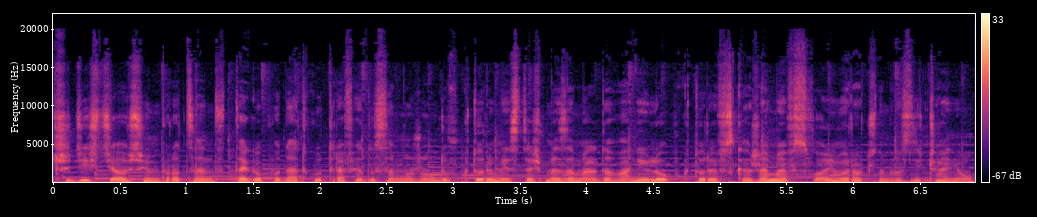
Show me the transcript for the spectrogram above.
38% tego podatku trafia do samorządu, w którym jesteśmy zameldowani lub który wskażemy w swoim rocznym rozliczeniu.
